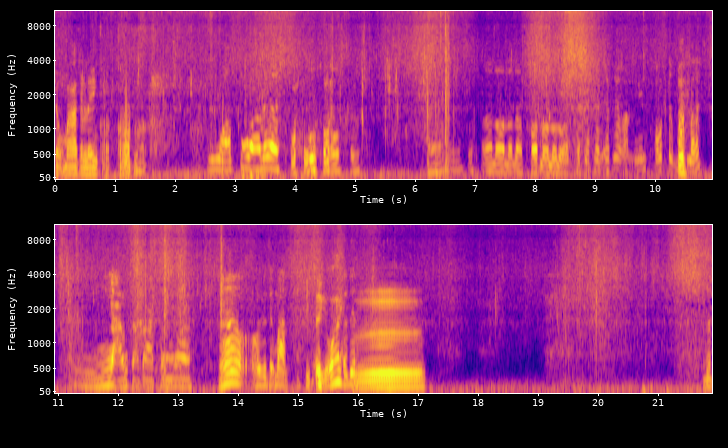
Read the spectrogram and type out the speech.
จังมาจะเลงกรดกรดตัวตัวเลยโอ้โหทำไมนอนนอนทอดนอนนอนจับจับจับจับមានថតទៅបាត់លើញ៉ាំចាប់អាធំមកអើឲ្យវាទៅបាត់ពីទៅអូយ rất.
